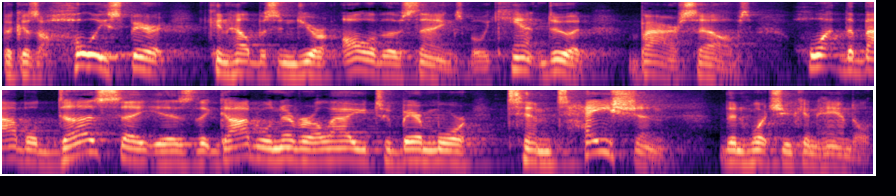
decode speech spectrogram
because the Holy Spirit can help us endure all of those things, but we can't do it by ourselves. What the Bible does say is that God will never allow you to bear more temptation than what you can handle.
